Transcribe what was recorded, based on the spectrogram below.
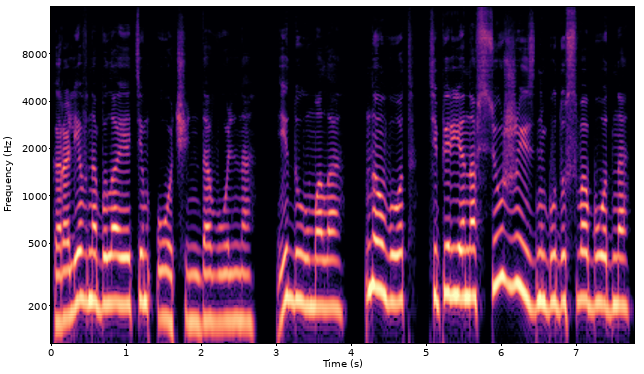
Королевна была этим очень довольна и думала, ну вот, теперь я на всю жизнь буду свободна.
